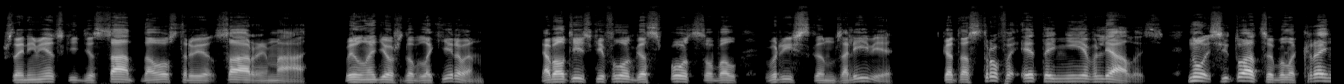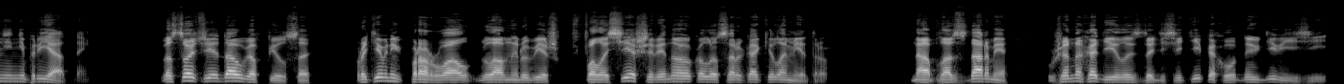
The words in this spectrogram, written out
что немецкий десант на острове Сарыма был надежно блокирован, а Балтийский флот господствовал в Рижском заливе, катастрофа это не являлась, но ситуация была крайне неприятной. Восточнее Дауга впился, противник прорвал главный рубеж в полосе шириной около 40 километров. На плацдарме уже находилось до десяти пехотных дивизий,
